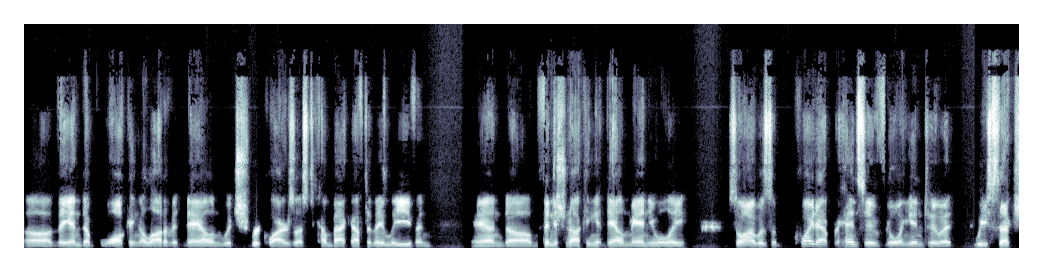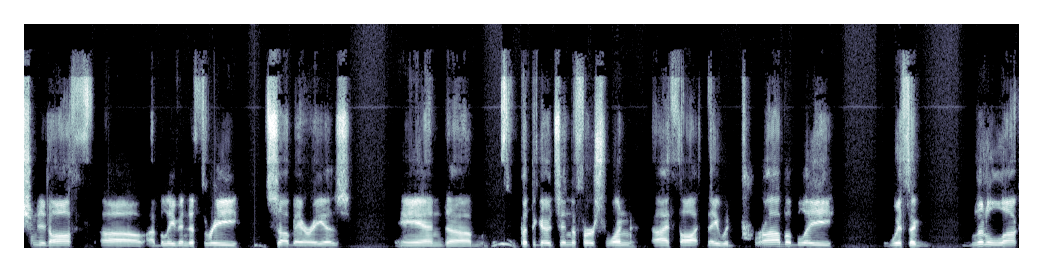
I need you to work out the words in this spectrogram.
Uh, they end up walking a lot of it down, which requires us to come back after they leave and and uh, finish knocking it down manually. So I was quite apprehensive going into it. We sectioned it off, uh, I believe, into three sub areas and um, put the goats in the first one. I thought they would probably, with a little luck,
